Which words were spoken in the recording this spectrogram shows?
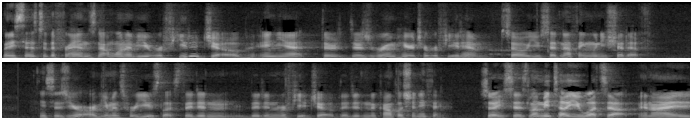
But he says to the friends, Not one of you refuted Job, and yet there's, there's room here to refute him. So you said nothing when you should have. He says, Your arguments were useless. They didn't, they didn't refute Job, they didn't accomplish anything. So he says, Let me tell you what's up, and I,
